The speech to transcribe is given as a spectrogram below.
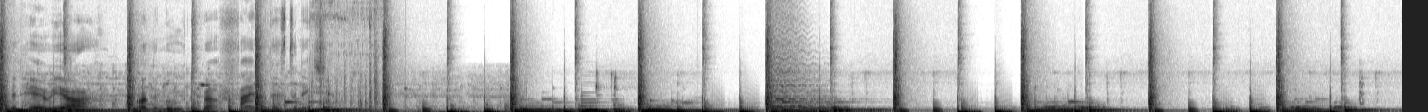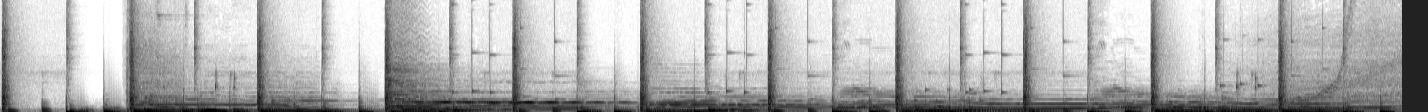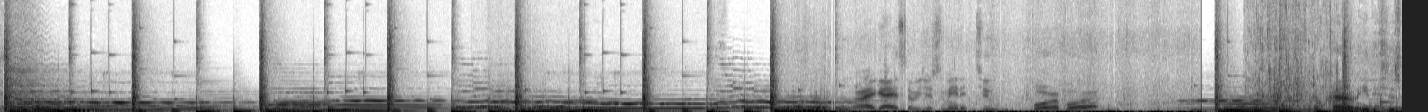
and here we are on the move to our final destination.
